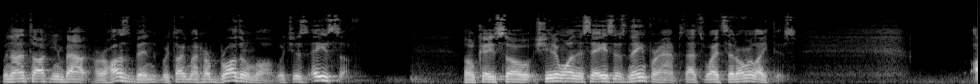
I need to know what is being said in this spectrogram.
We're not talking about her husband, we're talking about her brother-in-law, which is Esav. Okay, so she didn't want to say Esav's name perhaps, that's why it said over like this. The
